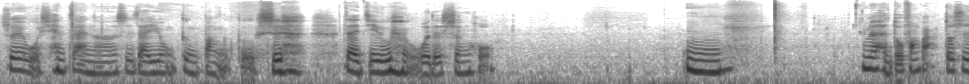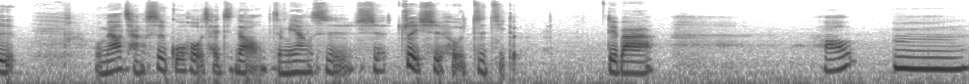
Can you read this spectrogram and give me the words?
所以我现在呢是在用更棒的格式 在记录我的生活。嗯，因为很多方法都是。我们要尝试过后才知道怎么样是是最适合自己的，对吧？好，嗯，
